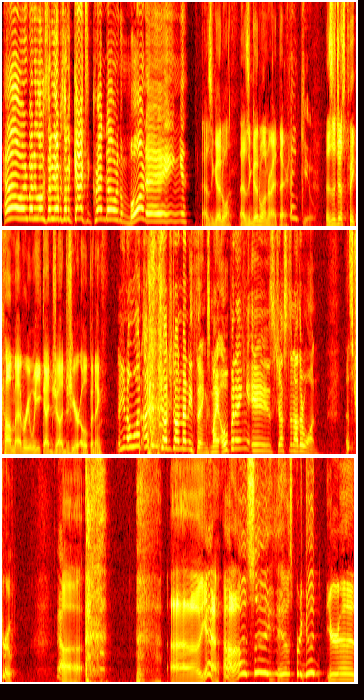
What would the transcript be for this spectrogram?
Hello, everybody. Welcome to the episode of Cox and Crendor in the morning. That was a good one. That was a good one right there. Thank you. This is just become every week I judge your opening. You know what? I've been judged on many things. My opening is just another one. That's true. Yeah. Uh, uh, yeah. I don't know. It's, uh, it was pretty good. You're, uh,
